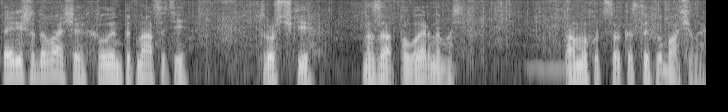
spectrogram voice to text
Та Іріша, давай ще хвилин 15 і трошечки назад повернемось. Там ми хоч саркастифи бачили.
